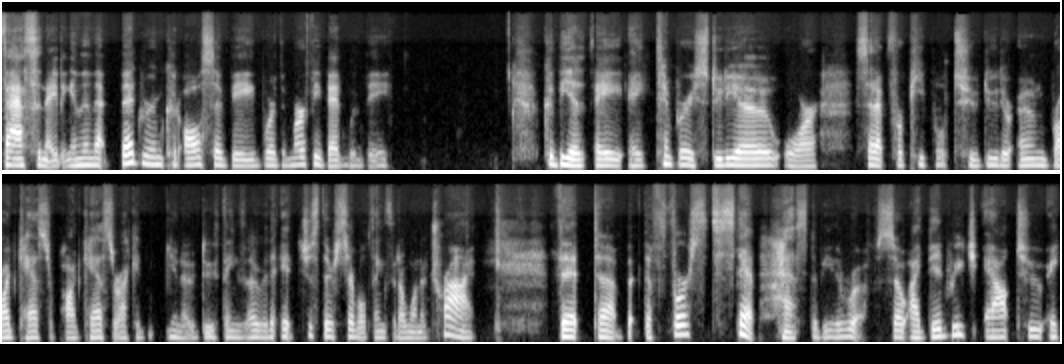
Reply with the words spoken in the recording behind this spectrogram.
fascinating. And then that bedroom could also be where the Murphy bed would be could be a, a, a, temporary studio or set up for people to do their own broadcasts or podcasts or i could you know do things over there it just there's several things that i want to try that uh, but the first step has to be the roof. So i did reach out to a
